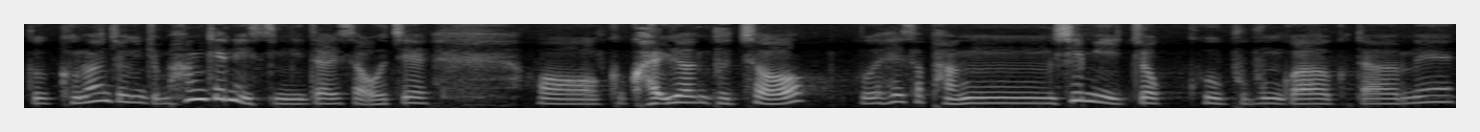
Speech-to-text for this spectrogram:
그 근원적인 좀 한계는 있습니다. 그래서 어제 어, 그 관련 부처 그 해서 방심위 이쪽 그 부분과 그 다음에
